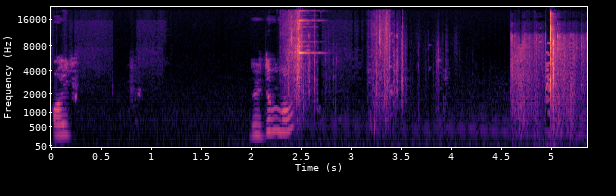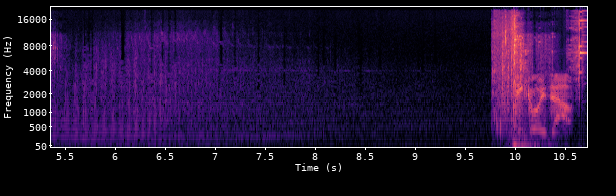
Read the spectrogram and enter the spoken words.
Ay. Duydun mu? Decoys out.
